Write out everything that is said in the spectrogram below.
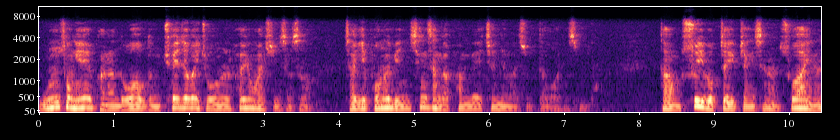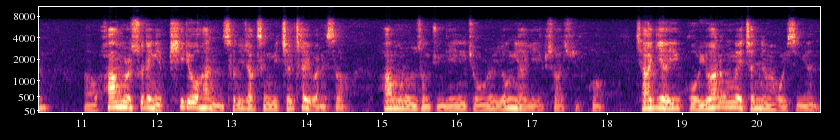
운송에 관한 노하우 등 최적의 조언을 활용할 수 있어서 자기 본업인 생산과 판매에 전념할 수 있다고 하겠습니다. 다음 수입업자 입장에서는 수화인은 어, 화물 수령에 필요한 서류 작성 및 절차에 관해서 화물 운송 중개인의 조언을 용이하게 입수할 수 있고 자기의 고유한 업무에 전념하고 있으면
